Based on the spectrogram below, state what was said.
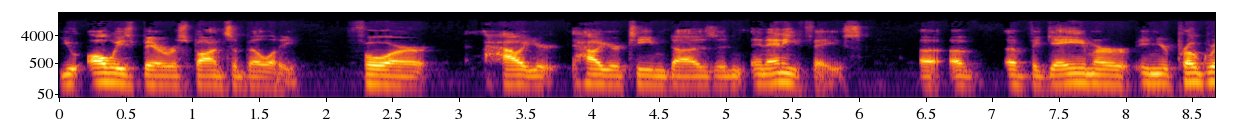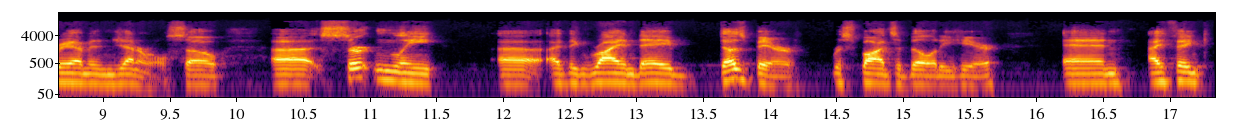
you always bear responsibility for how your how your team does in, in any phase of, of the game or in your program in general so uh, certainly uh, I think Ryan Day does bear responsibility here. And I think,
